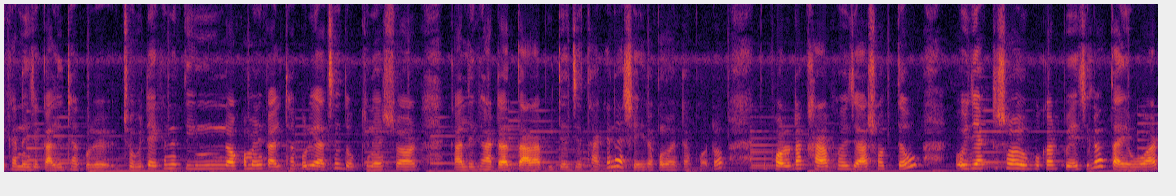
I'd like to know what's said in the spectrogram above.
এখানে যে কালী ঠাকুরের ছবিটা, এখানে তিন রকমের কালী ঠাকুরই আছে, দক্ষিণেশ্বর, কালীঘাট আর তারাপীঠে যে থাকে না, সেই রকম একটা ফটো। তো ফটোটা খারাপ হয়ে যাওয়া সত্ত্বেও, ওই যে একটা সময় উপকার পেয়েছিল, তাই ও আর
